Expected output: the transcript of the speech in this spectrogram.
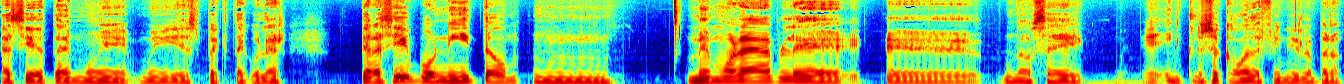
ha sido también muy, muy espectacular. Pero así bonito, mmm, memorable, eh, no sé incluso cómo definirlo, pero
